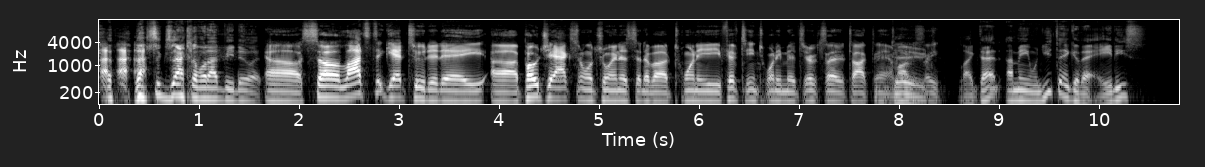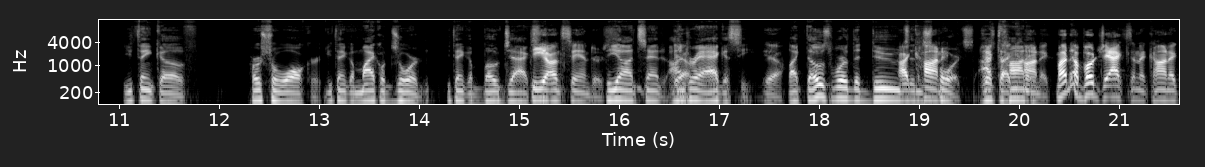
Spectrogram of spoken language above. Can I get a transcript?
That's exactly what I'd be doing. Uh, so lots to get to today. Uh, Bo Jackson will join us in about 20, 15, 20 minutes. You're excited to talk to him, Dude, obviously. like that. I mean, when you think of the '80s, you think of Herschel Walker, you think of Michael Jordan, you think of Bo Jackson, Deion Sanders. Deion Sanders, Yeah. Andre Agassi. Yeah. like those were the dudes in iconic. sports. Just iconic. But no, Bo Jackson, iconic.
